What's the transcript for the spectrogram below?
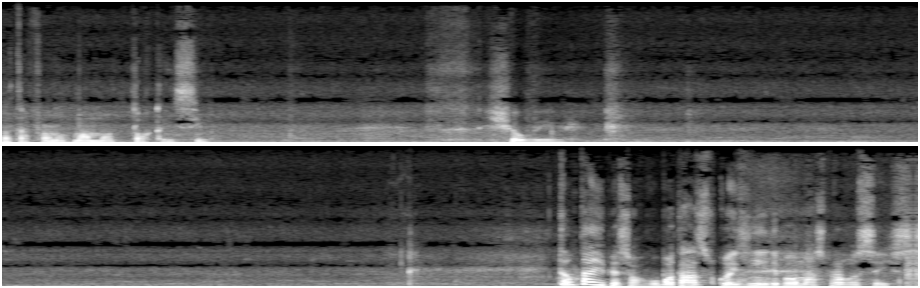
Plataforma com uma motoca em cima. Deixa eu ver. Então tá aí, pessoal. Vou botar as coisinhas e depois eu mostro pra vocês.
